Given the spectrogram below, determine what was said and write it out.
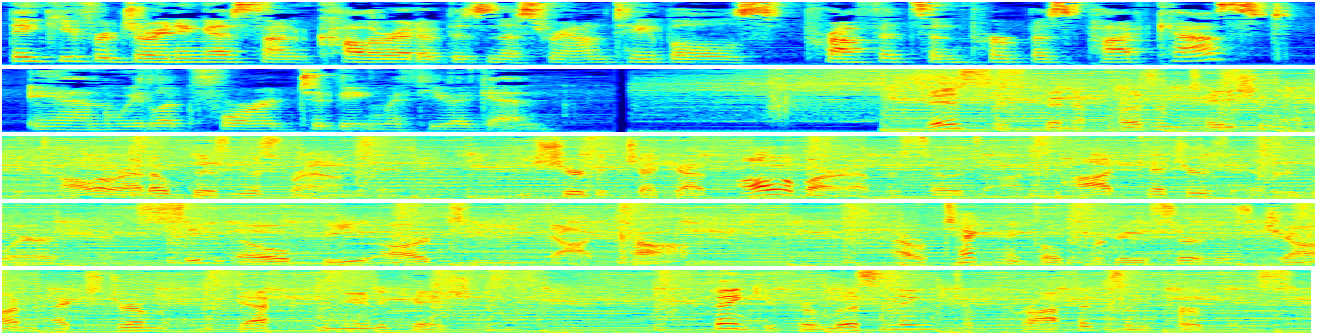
Thank you for joining us on Colorado Business Roundtable's Profits and Purpose podcast, and we look forward to being with you again. This has been a presentation of the Colorado Business Roundtable. Be sure to check out all of our episodes on podcatchers everywhere at cobrt.com. Our technical producer is John Ekstrom at Deft Communications. Thank you for listening to Profits and Purpose.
